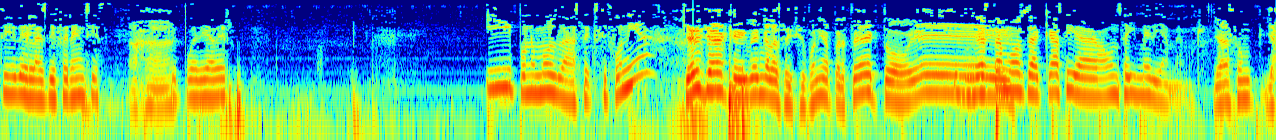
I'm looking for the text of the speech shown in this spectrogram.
sí, de las diferencias Ajá. que puede haber. Y ponemos la sexifonía. ¿Quieres ya que venga la sexifonía? Perfecto. ¡eh! Ya estamos a casi a once y media, mi amor. Ya son, ya,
